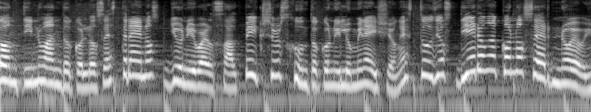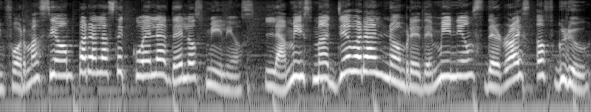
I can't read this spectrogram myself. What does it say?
Continuando con los estrenos, Universal Pictures junto con Illumination Studios dieron a conocer nueva información para la secuela de Los Minions. La misma llevará el nombre de Minions The Rise of Gru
